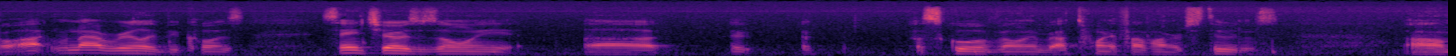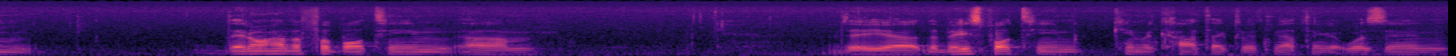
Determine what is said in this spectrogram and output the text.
I, well, not really, because St. Joe's is only uh, a, a, school of only about 2,500 students. Um, they don't have a football team. Um, the uh, the baseball team came in contact with me. I think it was in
